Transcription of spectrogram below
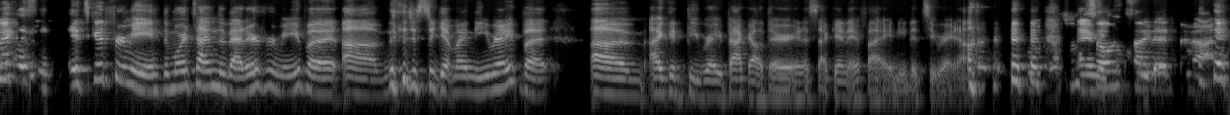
mean, listen, it's good for me. The more time, the better for me. But um, just to get my knee right. But um, I could be right back out there in a second if I needed to right now. I'm so excited for that.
